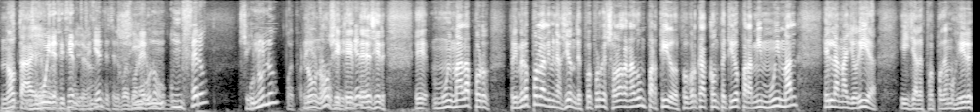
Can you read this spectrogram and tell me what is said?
nota. Es muy deficiente. deficiente. Se le puede poner un cero. ¿Un 1? Pues no, no, sí, que, es decir, eh, muy mala por primero por la eliminación, después porque solo ha ganado un partido, después porque ha competido para mí muy mal en la mayoría. Y ya después podemos ir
